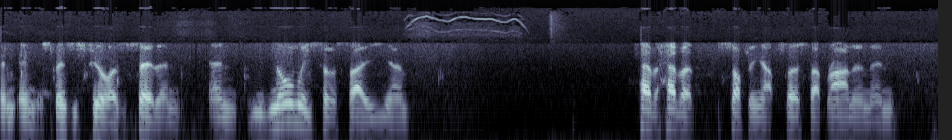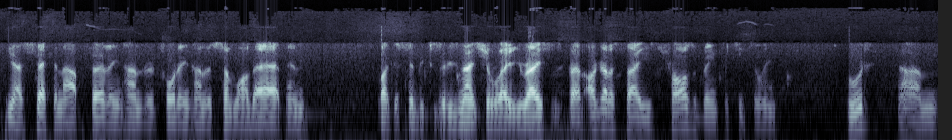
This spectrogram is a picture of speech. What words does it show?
and, and spends his fuel, as I said, and, and you'd normally sort of say, you know, have, a- have a softening up first up run and then, you know, second up, 1300, 1400, something like that. And like I said, because of his nature, the way he races. But i got to say, his trials have been particularly good. Um,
